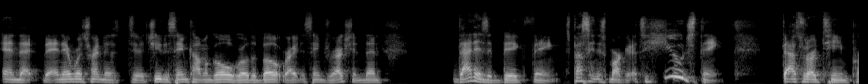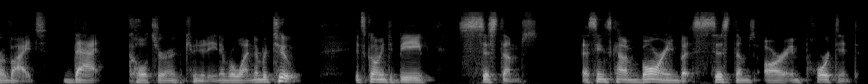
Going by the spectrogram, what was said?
and that and everyone's trying to, to achieve the same common goal row the boat right in the same direction then that is a big thing especially in this market. It's a huge thing. That's what our team provides that culture and community. Number one. Number two, it's going to be systems. That seems kind of boring, but systems are important.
